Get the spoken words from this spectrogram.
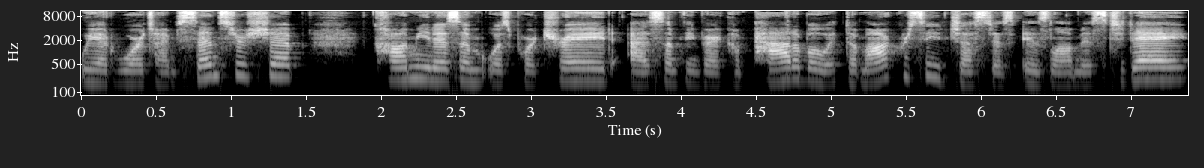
We had wartime censorship. Communism was portrayed as something very compatible with democracy, just as Islam is today.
